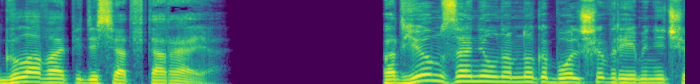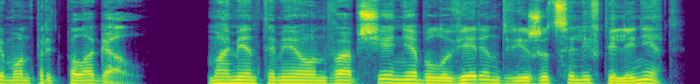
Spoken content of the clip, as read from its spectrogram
Глава 52. Подъем занял намного больше времени, чем он предполагал. Моментами он вообще не был уверен, движется лифт или нет.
